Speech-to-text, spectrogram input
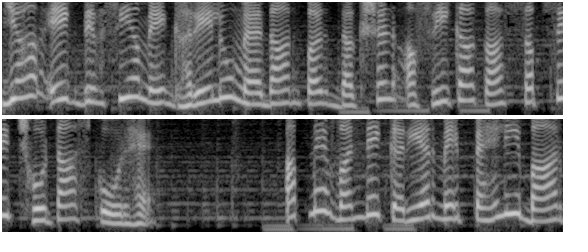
यह एक दिवसीय में घरेलू मैदान पर दक्षिण अफ्रीका का सबसे छोटा स्कोर है। अपने वनडे करियर में पहली बार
